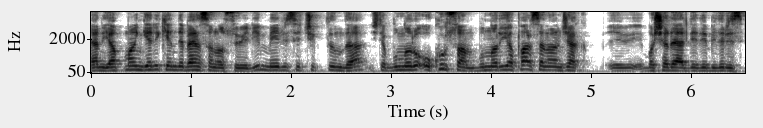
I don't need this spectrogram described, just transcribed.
yani yapman gereken de ben sana söyleyeyim. Meclise çıktığında işte bunları okursan, bunları yaparsan ancak e, başarı elde edebiliriz.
